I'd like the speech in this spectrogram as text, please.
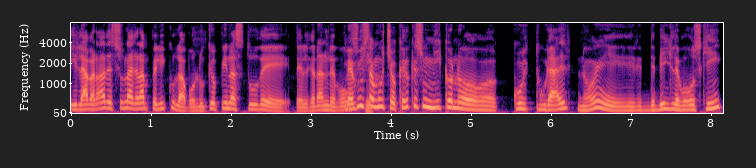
Y la verdad es una gran película, Bolu. ¿Qué opinas tú de, del Gran Lebowski? Me gusta mucho, creo que es un ícono cultural, ¿no? Eh, de Big Lebowski.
